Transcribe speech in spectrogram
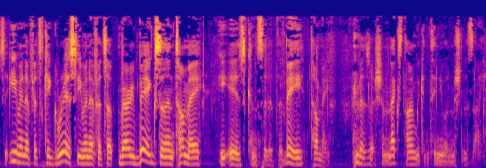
so even if it's kigris, even if it's a very big, so then tame he is considered to be tame. Next time we continue in Mishnah Zayin.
